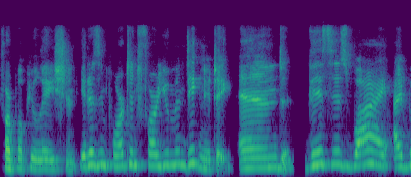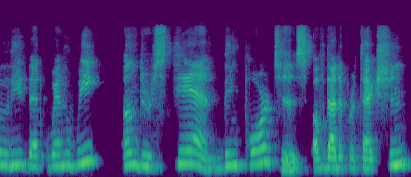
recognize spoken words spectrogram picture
for population. It is important for human dignity. And this is why I believe that when we understand the importance of data protection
